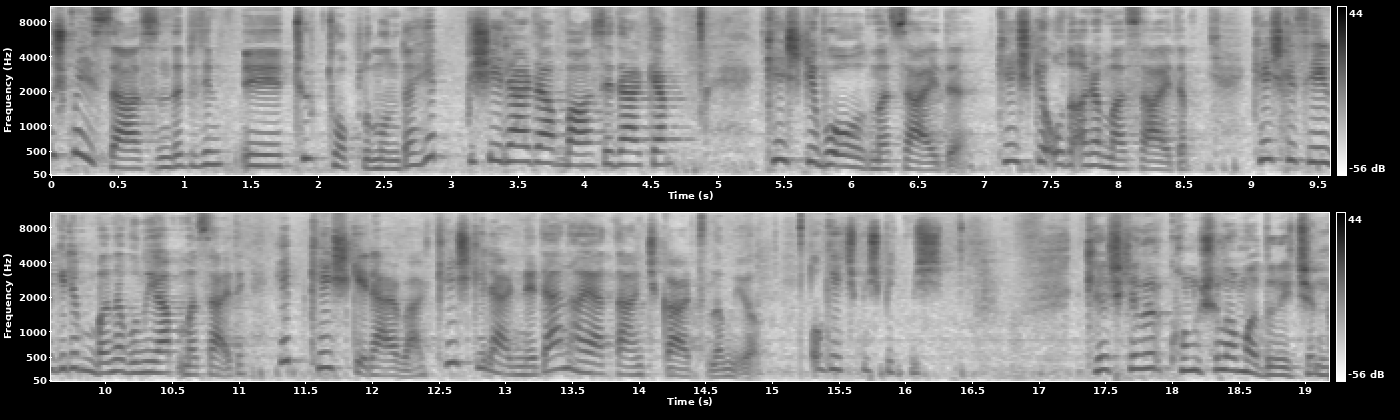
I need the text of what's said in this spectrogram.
konuşma esasında bizim e, Türk toplumunda hep bir şeylerden bahsederken keşke bu olmasaydı, keşke onu aramasaydım, keşke sevgilim bana bunu yapmasaydı. Hep keşkeler var. Keşkeler neden hayattan çıkartılamıyor? O geçmiş bitmiş. Keşkeler konuşulamadığı için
